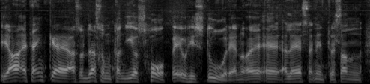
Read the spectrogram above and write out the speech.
Ja, jeg tenker, altså Det som kan gi oss håp, er jo historien. og Jeg, jeg leser en interessant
